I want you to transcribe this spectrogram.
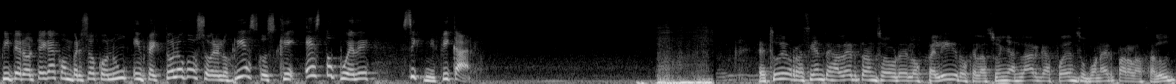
Peter Ortega conversó con un infectólogo sobre los riesgos que esto puede significar. Estudios recientes alertan sobre los peligros que las uñas largas pueden suponer para la salud,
